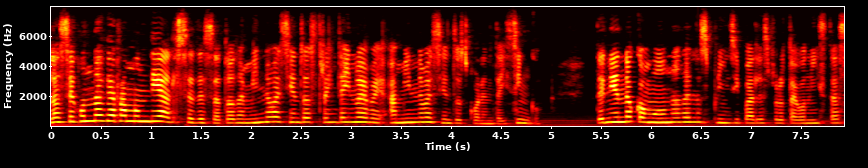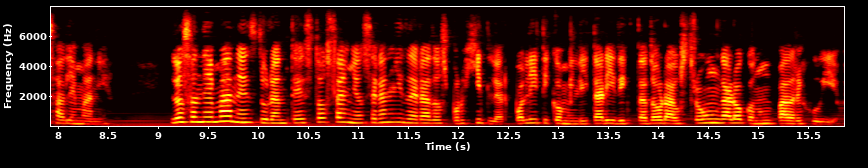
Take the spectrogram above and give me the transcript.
La Segunda Guerra Mundial se desató de 1939 a 1945, teniendo como uno de los principales protagonistas a Alemania. Los alemanes durante estos años eran liderados por Hitler, político, militar y dictador austrohúngaro con un padre judío.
